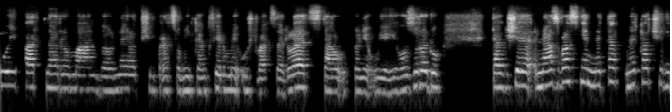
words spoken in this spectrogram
můj partner Roman byl nejlepším pracovníkem firmy už 20 let, stál úplně u jejího zrodu, takže nás vlastně netlačili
